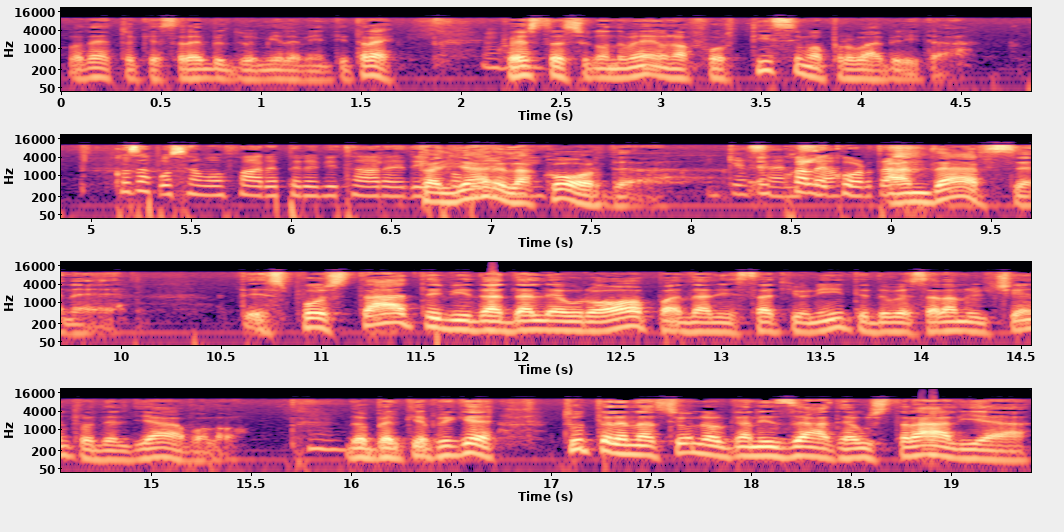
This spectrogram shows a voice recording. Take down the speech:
L'ho detto che sarebbe il 2023. Mhm. Questa secondo me è una fortissima probabilità. Cosa possiamo fare per evitare dei Tagliare la problemi? corda, In che E senso? quale corda? andarsene, Te- spostatevi da- dall'Europa, dagli Stati Uniti dove saranno il centro del diavolo. Dove- Perché, perché tutte le nazioni organizzate, Australia,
